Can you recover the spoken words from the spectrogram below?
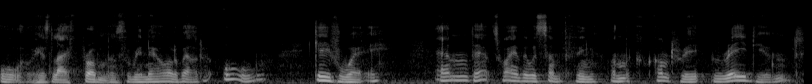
all his life problems that we know all about, all gave way. And that's why there was something, on the contrary, radiant.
